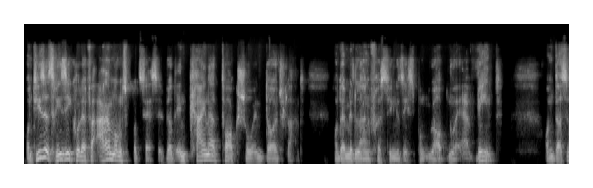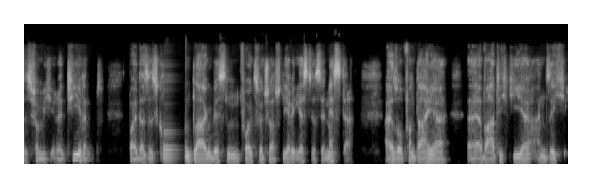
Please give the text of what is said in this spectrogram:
Und dieses Risiko der Verarmungsprozesse wird in keiner Talkshow in Deutschland unter mittellangfristigen Gesichtspunkten überhaupt nur erwähnt. Und das ist für mich irritierend, weil das ist Grundlagenwissen, Volkswirtschaftslehre, erstes Semester. Also von daher äh, erwarte ich hier an sich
